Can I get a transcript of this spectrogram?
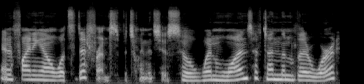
And finding out what's the difference between the two. So when ones have done their work,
